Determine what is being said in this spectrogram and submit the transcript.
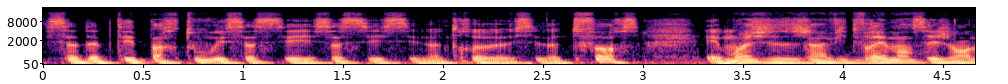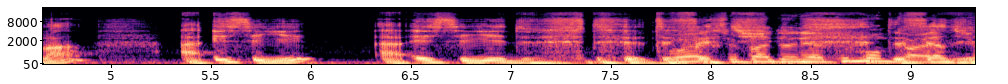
s'adapter partout. Et ça, c'est, ça, c'est, notre, c'est notre force. Et moi, j'invite vraiment ces gens-là à essayer, à essayer de, de, de Ouais, faire du, pas donné à tout le monde de faire du,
